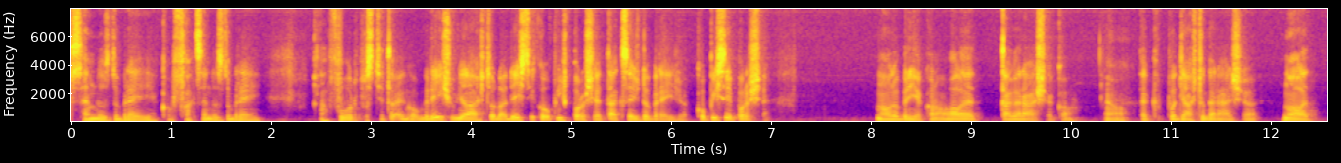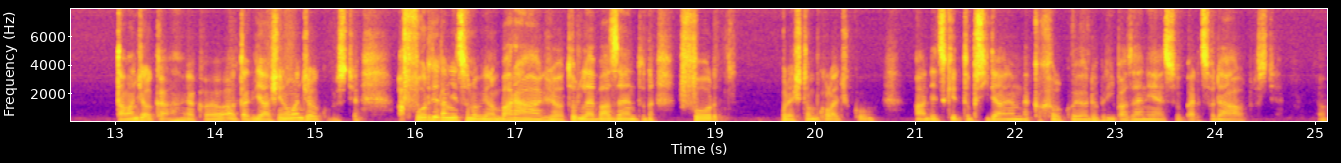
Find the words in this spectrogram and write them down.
jsem dost dobrý, jako fakt jsem dost dobrý, a furt prostě to ego. Když uděláš tohle, když si koupíš Porsche, tak seš dobrý, že? Koupíš si Porsche. No dobrý, jako no, ale ta garáž, jako, jo, tak poděláš tu garáž, jo. No ale ta manželka, jako jo, a tak děláš jenom manželku prostě. A furt je tam něco nového, no, barák, že jo, tohle, bazén, tohle, furt budeš v tom kolečku a vždycky to přijde jenom jako chvilku, jo, dobrý bazén je, super, co dál prostě. Jo.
